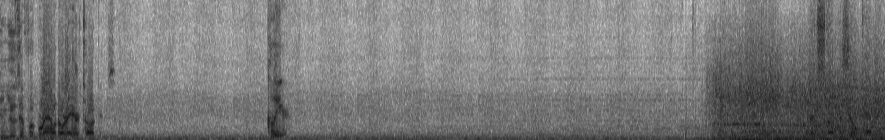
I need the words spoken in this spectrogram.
Can use it for ground or air targets. Clear. Let's the show, Captain.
